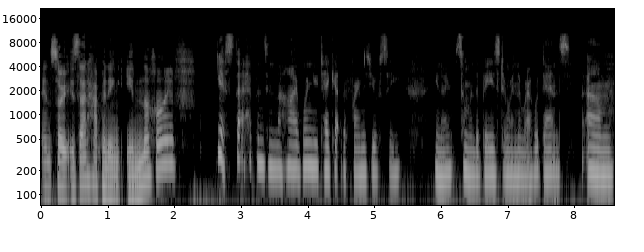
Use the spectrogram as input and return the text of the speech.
And so is that happening in the hive? Yes, that happens in the hive. When you take out the frames, you'll see, you know, some of the bees doing the waggle dance. Um,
